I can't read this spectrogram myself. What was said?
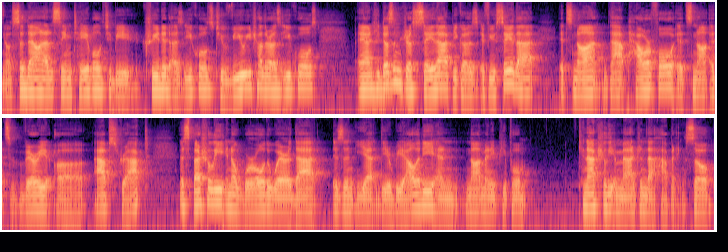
you know, sit down at the same table to be treated as equals, to view each other as equals. And he doesn't just say that because if you say that, it's not that powerful. It's not. It's very uh, abstract, especially in a world where that isn't yet the reality, and not many people can actually imagine that happening. So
